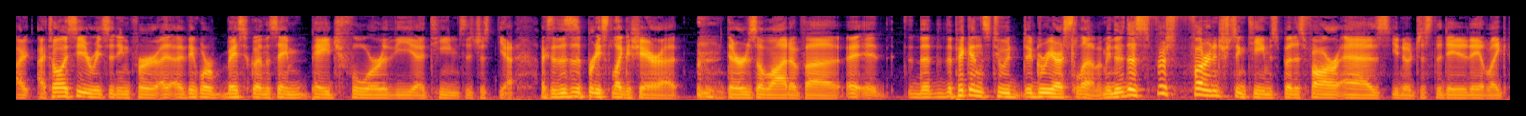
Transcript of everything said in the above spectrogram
I, I, totally see your reasoning for. I, I, think we're basically on the same page for the uh, teams. It's just, yeah, like I said, this is a pretty sluggish era. there's a lot of uh, it, the the pickings to a degree are slim. I mean, there's there's fun and interesting teams, but as far as you know, just the day to day like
